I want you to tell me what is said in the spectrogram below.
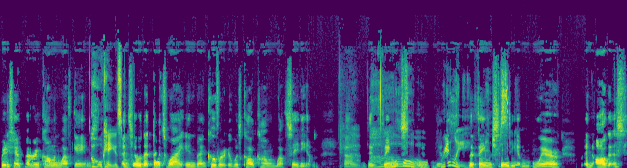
British Empire and Commonwealth Games. oh, okay, it's And both. so that that's why in Vancouver it was called Commonwealth Stadium. Um, the Oh, yeah, really? the famous stadium where in August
